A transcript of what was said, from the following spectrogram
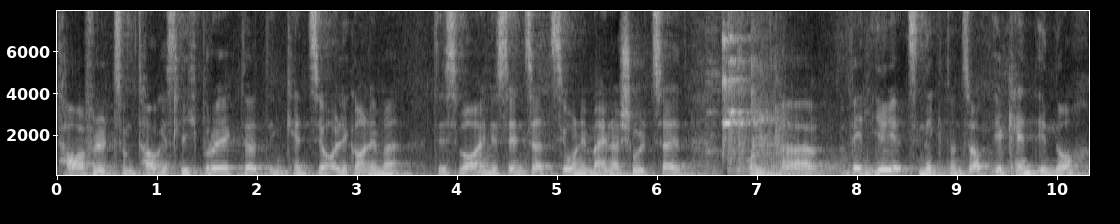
Tafel zum Tageslichtprojektor, den kennt ihr alle gar nicht mehr. Das war eine Sensation in meiner Schulzeit. Und äh, wenn ihr jetzt nickt und sagt, ihr kennt ihn noch,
